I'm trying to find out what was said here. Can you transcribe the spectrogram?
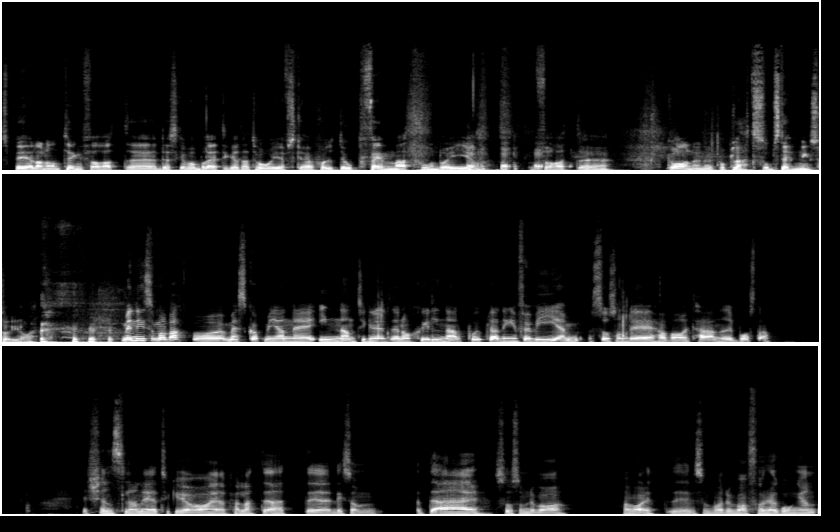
spela någonting för att eh, det ska vara berättigat att HIF ska skjuta upp fem matcher under EM. för att eh, granen är på plats som stämningshöjare. Men ni som har varit på mästerskap med Janne innan, tycker ni att det är någon skillnad på uppladdningen för VM så som det har varit här nu i Båstad? Känslan är, tycker jag i alla fall, att, att, eh, liksom, att det är så som det var har varit eh, som det var förra gången.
